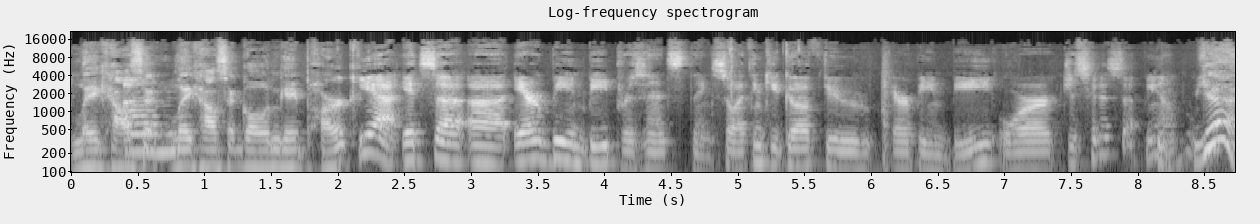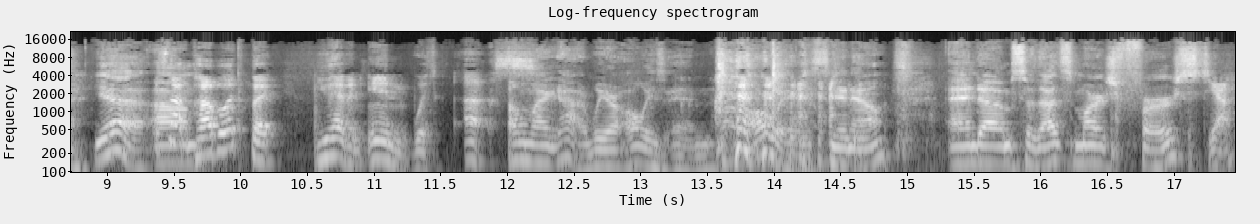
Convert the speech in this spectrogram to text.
Lake House at Lake House at Golden Gate Park. Um, Yeah, it's a, uh Airbnb presents thing. So I think you go through Airbnb or just hit us up. You know, it's Yeah, yeah. um, not public, but you have an in with us. Oh my God, we are always in, always, you know. And um, so that's March first. Yeah.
